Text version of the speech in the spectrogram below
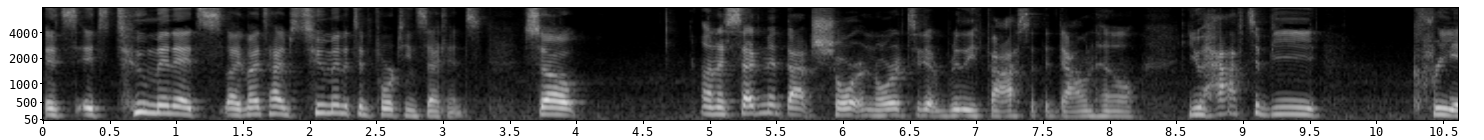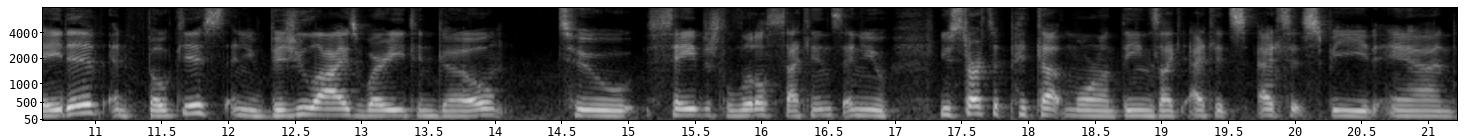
it's it's two minutes. Like my time's two minutes and 14 seconds. So on a segment that short, in order to get really fast at the downhill, you have to be creative and focused, and you visualize where you can go to save just little seconds and you you start to pick up more on things like exit exit speed and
